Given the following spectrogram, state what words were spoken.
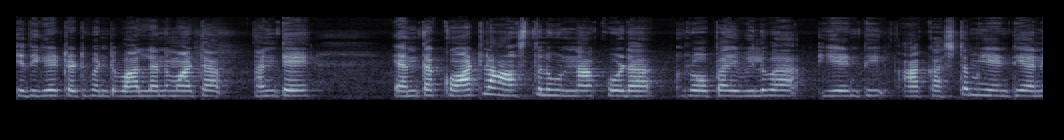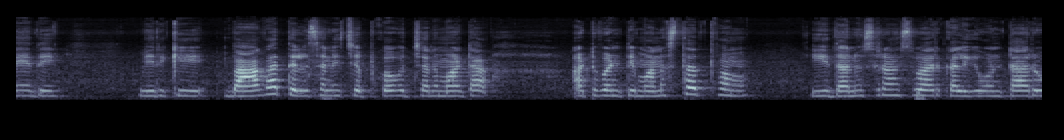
ఎదిగేటటువంటి వాళ్ళనమాట. అంటే ఎంత కోట్ల ఆస్తులు ఉన్నా కూడా రూపాయి విలువ ఏంటి ఆ కష్టం ఏంటి అనేది వీరికి బాగా తెలుసని చెప్పుకోవచ్చు అనమాట అటువంటి మనస్తత్వం ఈ ధనుసు రాశి వారు కలిగి ఉంటారు.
